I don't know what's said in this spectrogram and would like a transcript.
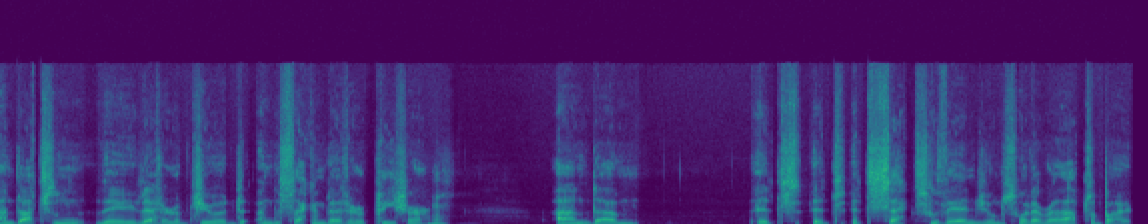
And that's in the letter of Jude and the second letter of Peter. Mm-hmm. And um, it's, it's, it's sex with angels, whatever that's about.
